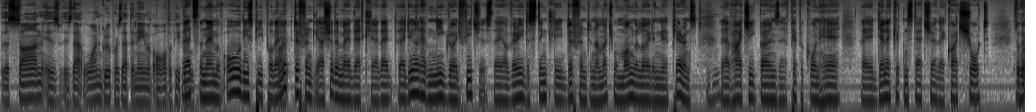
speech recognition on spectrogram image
the San is is that one group or is that the name of all the people? that's the name of all these people. They Right. look differently. I should have made that clear. They they do not have negroid features. They are very distinctly different and are much more mongoloid in their appearance. Mhm. They have high cheekbones. They have peppercorn hair. They're delicate in stature. They're quite short. so they're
